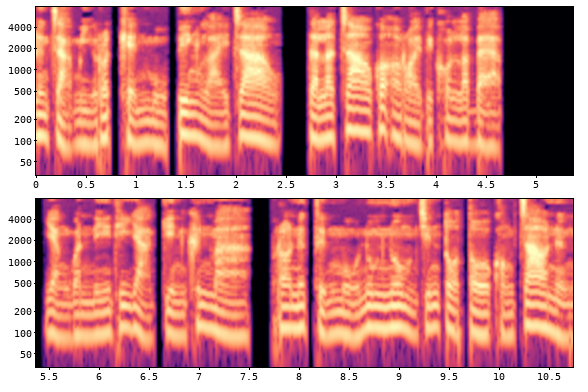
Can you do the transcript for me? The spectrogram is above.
เนื่องจากมีรถเข็นหมูปิ้งหลายเจ้า แต่ละเจ้าก็อร่อยไปคนละแบบ อย่างวันนี้ที่อยากกินขึ้นมา เพราะนึกถึงหมูนุ่มๆชิ้นโตๆของเจ้าหนึ่ง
